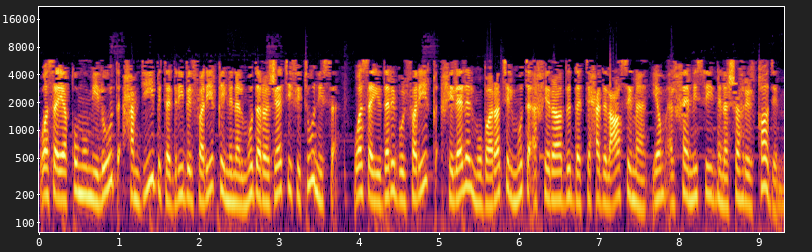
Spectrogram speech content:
وسيقوم ميلود حمدي بتدريب الفريق من المدرجات في تونس وسيدرب الفريق خلال المباراة المتأخرة ضد اتحاد العاصمة يوم الخامس من الشهر القادم.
